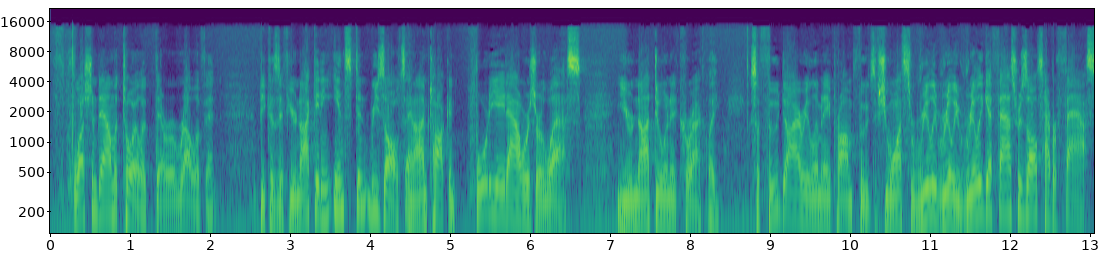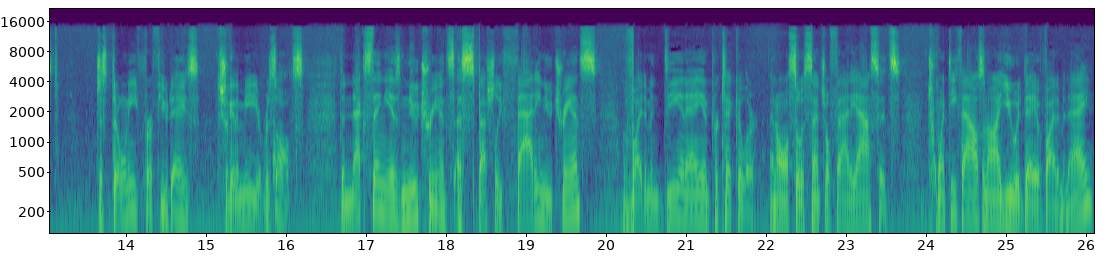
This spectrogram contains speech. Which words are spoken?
flush them down the toilet. They're irrelevant because if you're not getting instant results, and I'm talking 48 hours or less, you're not doing it correctly. So, food diary, eliminate problem foods. If she wants to really, really, really get fast results, have her fast. Just don't eat for a few days. She'll get immediate results. The next thing is nutrients, especially fatty nutrients, vitamin D and A in particular, and also essential fatty acids. 20,000 IU a day of vitamin A.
